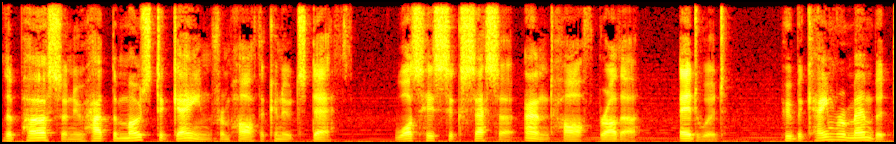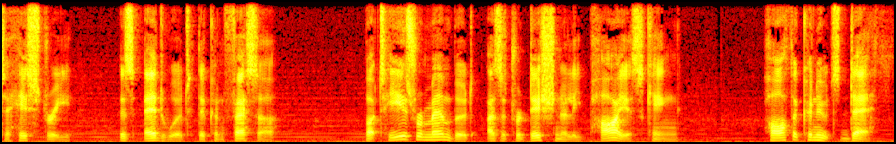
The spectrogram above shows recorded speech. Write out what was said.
The person who had the most to gain from Harthacnut's death was his successor and half brother, Edward, who became remembered to history as Edward the Confessor. But he is remembered as a traditionally pious king. Harthacnut's death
